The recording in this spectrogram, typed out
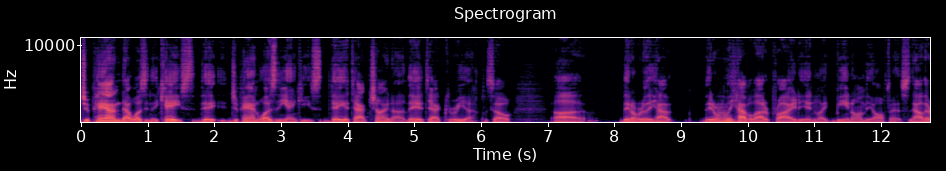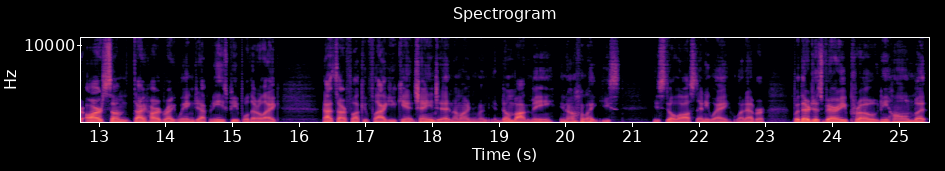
Japan, that wasn't the case. They, Japan was the Yankees. They attacked China. They attacked Korea. So uh, they don't really have they don't really have a lot of pride in like being on the offense. Now there are some diehard right wing Japanese people that are like, "That's our fucking flag. You can't change it." And I'm like, "Don't bother me." You know, like you you still lost anyway. Whatever. But they're just very pro Nihon. But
